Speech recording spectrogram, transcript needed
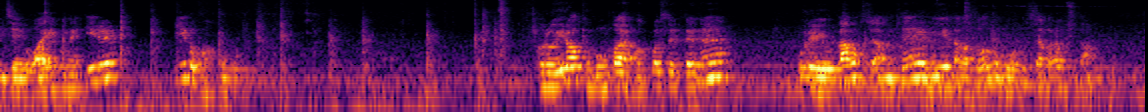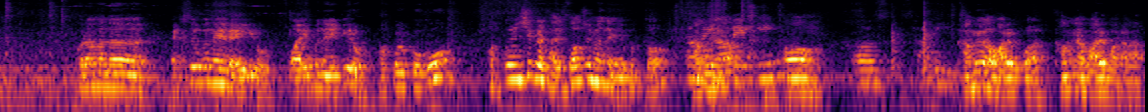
이제 y분의 1을 b로 바꾸고. 그리고 이렇게 뭔가를 바꿨을 때는 우리 이거 까먹지 않게 위에다가 써두고 시작을 합시다. 그러면은 x분의 1을 a로 y분의 1 b로 바꿀 거고 바꾼 식을 다시 써주면 얘부터. 3의 강우야? 어. 어 4이. 강우야 말할 거야. 강우야 말해봐라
